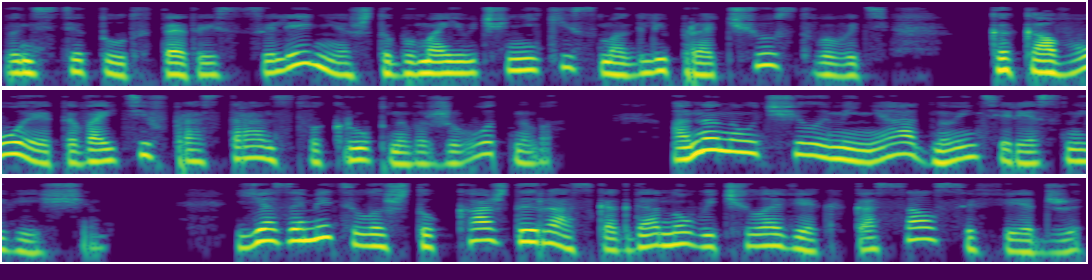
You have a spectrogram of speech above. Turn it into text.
в институт тета-исцеления, чтобы мои ученики смогли прочувствовать, каково это войти в пространство крупного животного, она научила меня одной интересной вещи. Я заметила, что каждый раз, когда новый человек касался Феджи,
